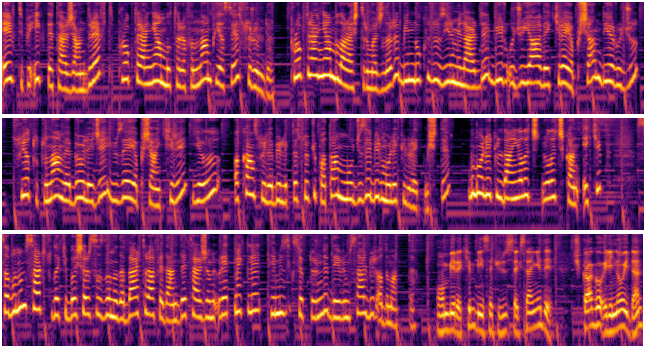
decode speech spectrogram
ev tipi ilk deterjan Dreft Procter Gamble tarafından piyasaya sürüldü. Procter Gamble araştırmacıları 1920'lerde bir ucu yağ ve kire yapışan, diğer ucu suya tutunan ve böylece yüzeye yapışan kiri, yağı akan suyla birlikte söküp atan mucize bir molekül üretmişti. Bu molekülden yola, yola çıkan ekip sabunun sert sudaki başarısızlığını da bertaraf eden deterjanı üretmekle temizlik sektöründe devrimsel bir adım attı. 11 Ekim 1887 Chicago, Illinois'den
